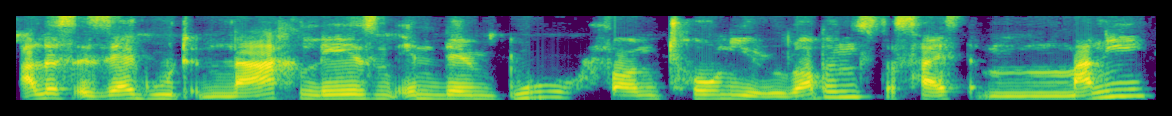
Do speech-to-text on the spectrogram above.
alles sehr gut nachlesen in dem Buch von Tony Robbins, das heißt Money.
